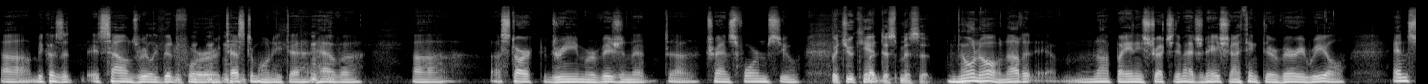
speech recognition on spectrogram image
uh, because it, it sounds really good for a testimony to have a, uh, a stark dream or vision that uh, transforms you. But you can't dismiss it. No, no, not at, not by any stretch of the imagination. I think they're very real, and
